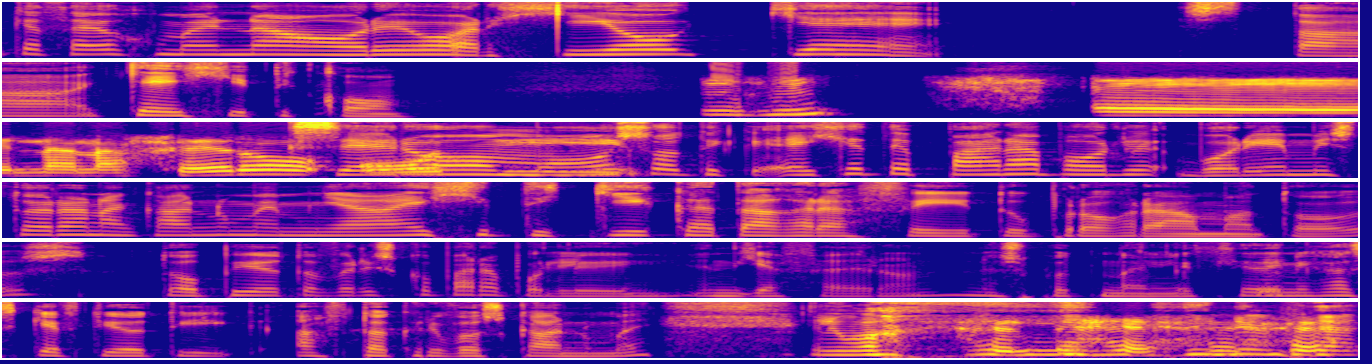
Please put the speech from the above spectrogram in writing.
και θα έχουμε ένα ωραίο αρχείο και, στα... και ηχητικο Ε, να αναφέρω Ξέρω ότι... όμως ότι έχετε πάρα πολύ... Μπορεί εμείς τώρα να κάνουμε μια ηχητική καταγραφή του προγράμματος, το οποίο το βρίσκω πάρα πολύ ενδιαφέρον, να σου πω την αλήθεια. Δεν είχα σκεφτεί ότι αυτό ακριβώς κάνουμε. Λοιπόν, Ναι. είναι μια,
